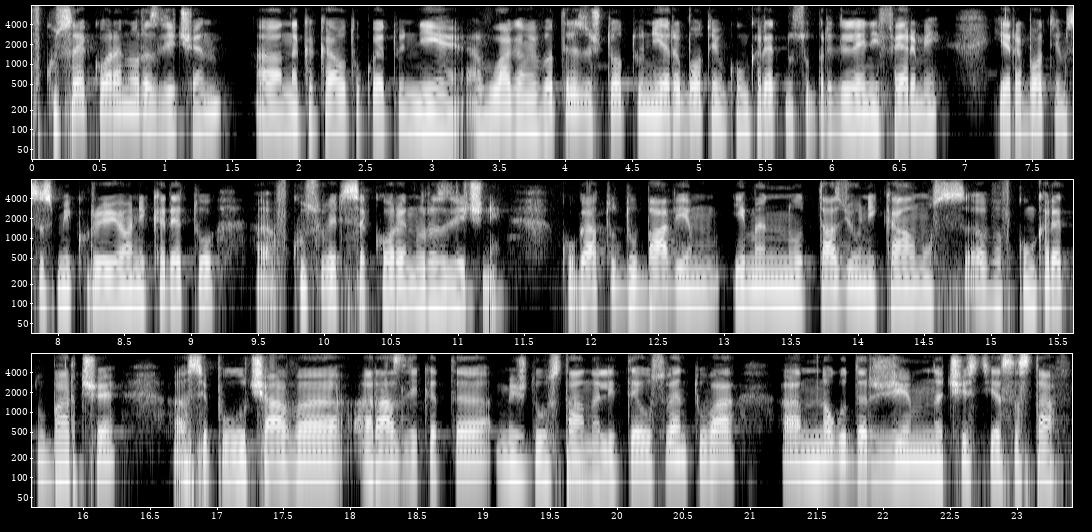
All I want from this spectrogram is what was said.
Вкусът е корено различен, а, на какаото, което ние влагаме вътре, защото ние работим конкретно с определени ферми и работим с микрорайони, където а, вкусовете са корено различни. Когато добавим именно тази уникалност в конкретно барче, а, се получава разликата между останалите. Освен това, а, много държим на чистия състав.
